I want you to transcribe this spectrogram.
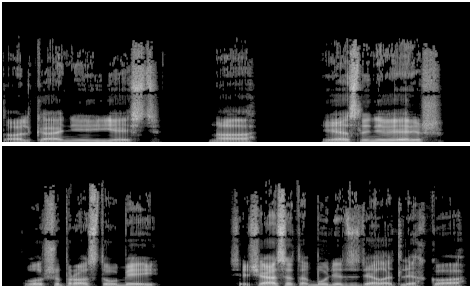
Только они и есть. Но если не веришь, лучше просто убей. Сейчас это будет сделать легко.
